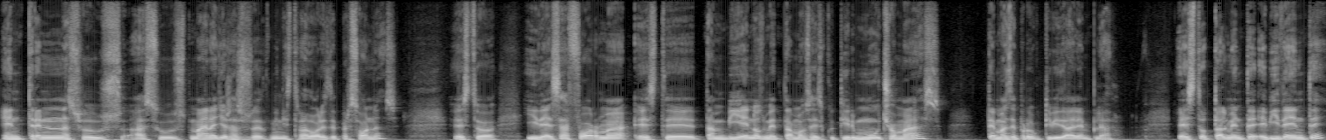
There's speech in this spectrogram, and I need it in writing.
entrenan a sus, a sus managers, a sus administradores de personas. Esto, y de esa forma este, también nos metamos a discutir mucho más temas de productividad del empleado. Es totalmente evidente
